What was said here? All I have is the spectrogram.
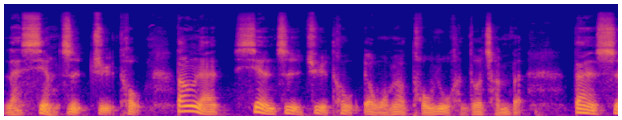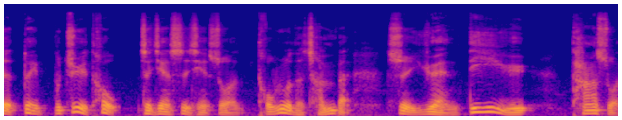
来限制剧透。当然，限制剧透要我们要投入很多成本，但是对不剧透这件事情所投入的成本是远低于。它所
